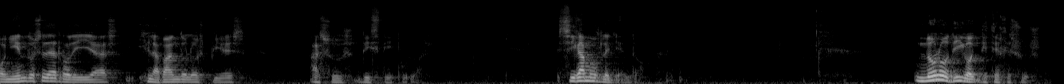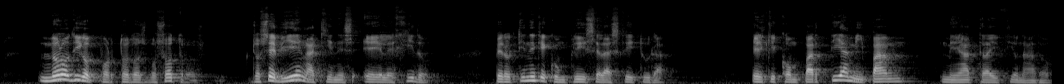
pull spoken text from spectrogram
poniéndose de rodillas y lavando los pies a sus discípulos. Sigamos leyendo. No lo digo, dice Jesús, no lo digo por todos vosotros. Yo sé bien a quienes he elegido, pero tiene que cumplirse la escritura. El que compartía mi pan me ha traicionado.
